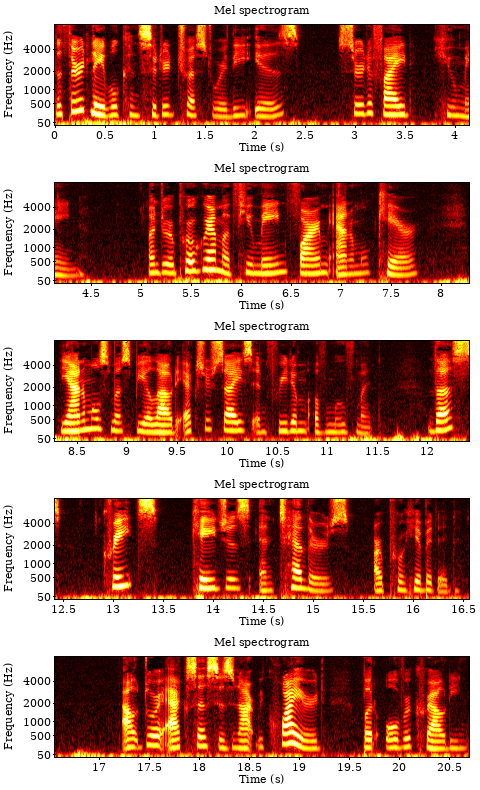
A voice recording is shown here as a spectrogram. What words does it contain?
The third label considered trustworthy is Certified Humane. Under a program of humane farm animal care, the animals must be allowed exercise and freedom of movement. Thus, crates, cages, and tethers are prohibited. Outdoor access is not required, but overcrowding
